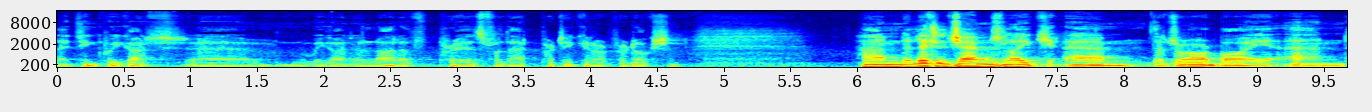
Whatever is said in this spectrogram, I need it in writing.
I think we got uh, we got a lot of praise for that particular production. And little gems like um, The Drawer Boy and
